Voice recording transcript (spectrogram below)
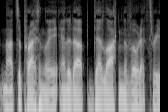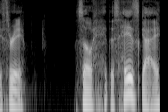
not surprisingly, ended up deadlocking the vote at 3 3. So this Hayes guy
